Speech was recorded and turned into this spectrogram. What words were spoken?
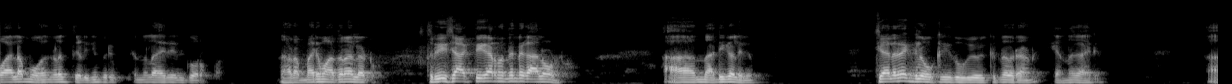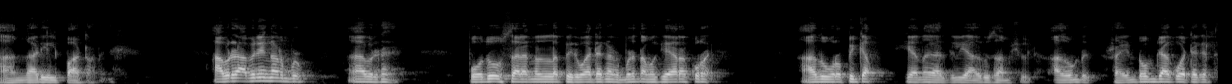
പല മുഖങ്ങളും തെളിഞ്ഞു വരും എന്നുള്ള കാര്യം എനിക്ക് ഉറപ്പാണ്. നടന്മാർ മാത്രമല്ല കേട്ടോ. സ്ത്രീ ശാക്തീകരണത്തിന്റെ കാലമുണ്ട്. നടികളിലും ചിലരെങ്കിലുമൊക്കെ ഇത് ഉപയോഗിക്കുന്നവരാണ് എന്ന കാര്യം അങ്ങാടിയിൽ പാട്ടാണ്. അവരുടെ അഭിനയം കാണുമ്പോഴും അവരുടെ പൊതു സ്ഥലങ്ങളിലെ പെരുമാറ്റം കാണുമ്പോഴും നമുക്ക് ഏറെക്കുറെ അത് ഉറപ്പിക്കാം എന്ന കാര്യത്തിൽ യാതൊരു സംശയമില്ല അതുകൊണ്ട് ഷൈൻ ടോം ചാക്കോ ഒറ്റക്കല്ല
